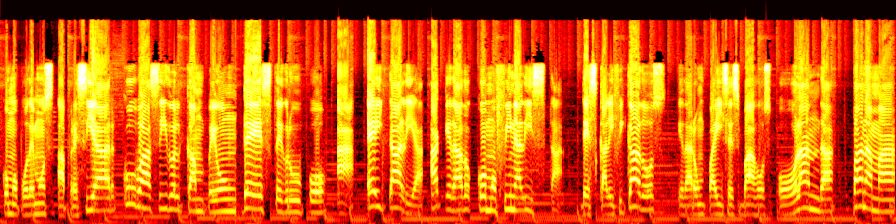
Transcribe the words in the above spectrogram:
Como podemos apreciar, Cuba ha sido el campeón de este grupo A e Italia ha quedado como finalista. Descalificados quedaron Países Bajos o Holanda, Panamá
